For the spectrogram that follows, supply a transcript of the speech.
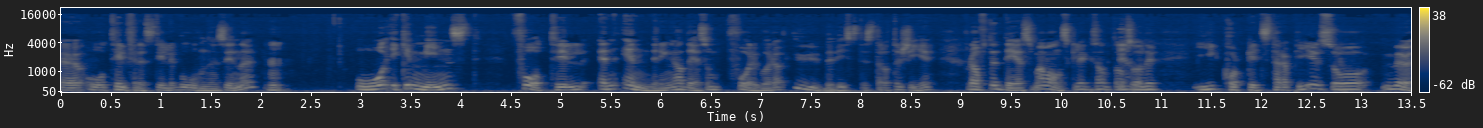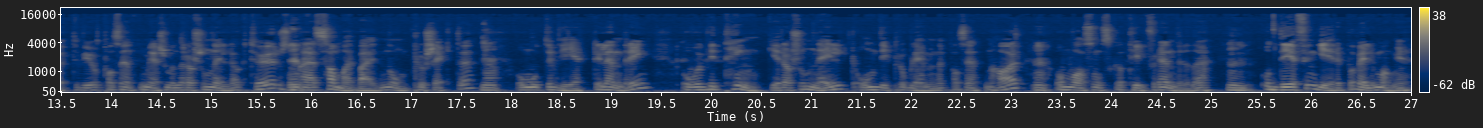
og tilfredsstille behovene sine. Og ikke minst få til en endring av det som foregår av ubevisste strategier. For det er ofte det som er vanskelig. ikke sant? Altså, det, I korttidsterapier så møter vi jo pasienten mer som en rasjonell aktør som Ja. er samarbeidende om prosjektet Ja. og motivert til endring. Og hvor vi tenker rasjonelt om de problemene pasienten har, Ja. om hva som skal til for å endre det. Mm. Og det fungerer på veldig mange.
